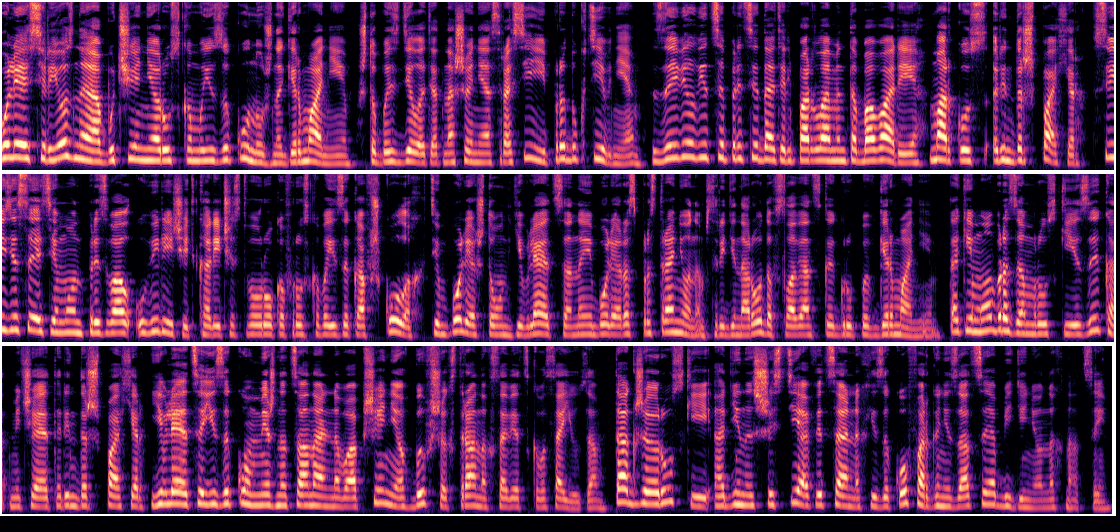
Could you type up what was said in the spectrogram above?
Более серьезное обучение русскому языку нужно Германии, чтобы сделать отношения с Россией продуктивнее, заявил вице-председатель парламента Баварии Маркус Риндершпахер. В связи с этим он призвал увеличить количество уроков русского языка в школах, тем более, что он является наиболее распространенным среди народов славянской группы в Германии. Таким образом, русский язык, отмечает Риндершпахер, является языком межнационального общения в бывших странах Советского Союза. Также русский – один из шести официальных языков Организации Объединенных Наций.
